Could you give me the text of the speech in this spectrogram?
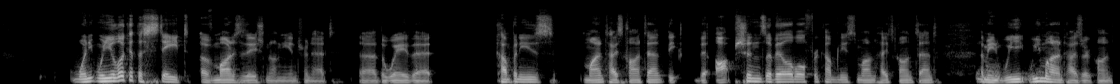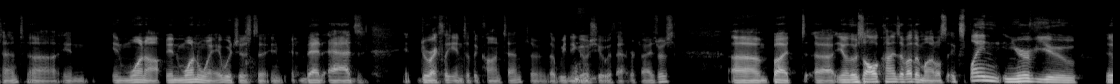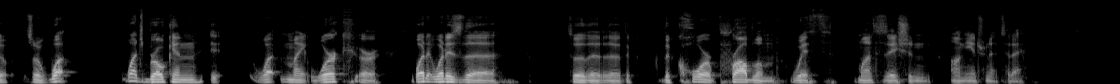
when when you look at the state of monetization on the internet, uh, the way that companies monetize content, the the options available for companies to monetize content. I mean, mm-hmm. we we monetize our content uh, in in one op, in one way, which is to embed ads directly into the content uh, that we mm-hmm. negotiate mm-hmm. with advertisers. Um, but uh, you know, there's all kinds of other models. Explain, in your view, you know, sort of what what's broken, what might work, or what what is the sort of the the, the, the core problem with monetization on the internet today.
